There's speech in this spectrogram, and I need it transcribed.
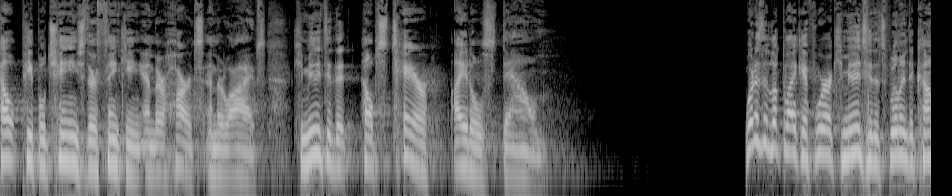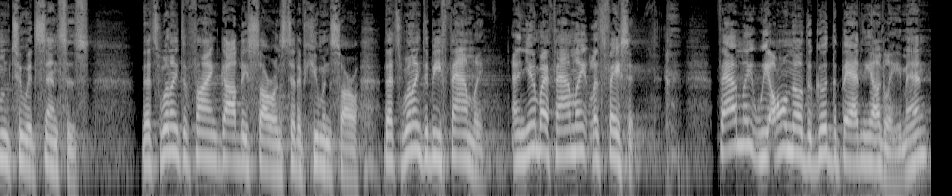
help people change their thinking and their hearts and their lives. Community that helps tear idols down. What does it look like if we're a community that's willing to come to its senses? That's willing to find godly sorrow instead of human sorrow? That's willing to be family? And you know, by family, let's face it, family, we all know the good, the bad, and the ugly. Amen?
